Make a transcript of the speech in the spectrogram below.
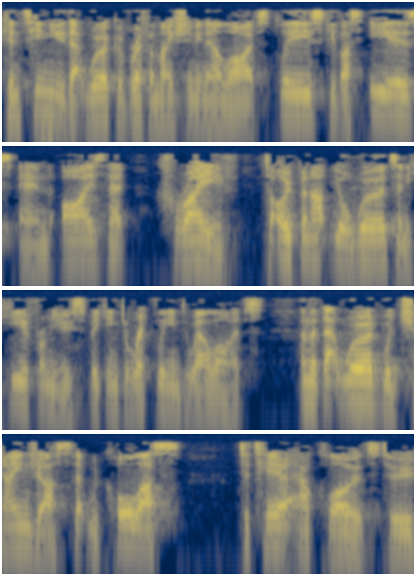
continue that work of reformation in our lives. Please give us ears and eyes that crave to open up your words and hear from you speaking directly into our lives. And that that word would change us, that would call us to tear our clothes, to,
